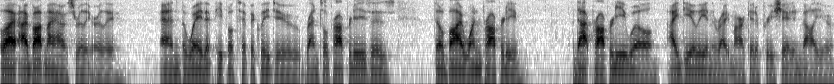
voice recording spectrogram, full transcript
Well, I, I bought my house really early. And the way that people typically do rental properties is they'll buy one property. That property will ideally, in the right market, appreciate in value.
